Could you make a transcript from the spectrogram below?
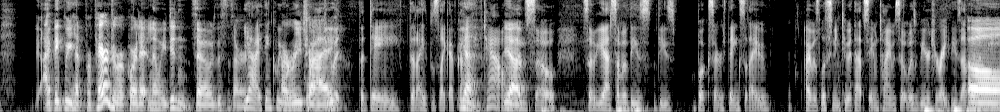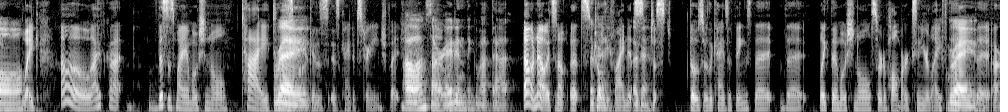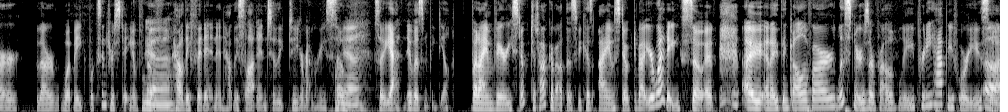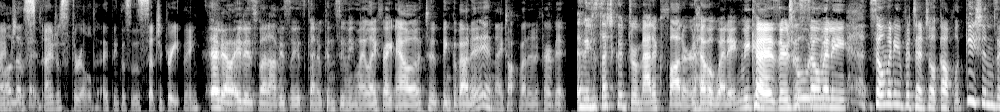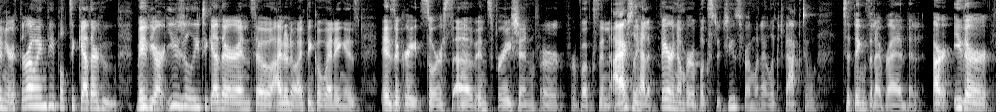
I think we had prepared to record it and then we didn't. So this is our Yeah, I think we our were retry. do it the day that I was like, I've got to Yeah, leave town. yeah. And so, so yeah, some of these these books are things that I I was listening to at that same time. So it was weird to write these up Oh. and be oh. like, oh, I've got this is my emotional tie to Right. this book is is kind of strange, but Oh, I'm sorry. I um, didn't think about that. oh no, it's not. That's Okay, totally fine. It's okay. just those are the kinds of things that that like the emotional sort of hallmarks in your life that, Right. that are are what make books interesting of, Yeah. of how they fit in and how they slot into the, to your memories. So Yeah. so yeah, it wasn't a big deal. But I'm very stoked to talk about this because I am stoked about your wedding. So and I and I think all of our listeners are probably pretty happy for you. So Oh, I'm just nice. I'm just thrilled. I think this is such a great thing. I know it is fun. Obviously, it's kind of consuming my life right now to think about it, and I talk about it a fair bit. I mean, it's such good dramatic fodder to have a wedding because there's just so many, so many potential complications, and you're throwing people together who maybe aren't usually together, and so I don't know. I think a wedding is is a great source of inspiration for for books, and I actually had a fair number of books to choose from when I looked back to to things that I've read that are either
